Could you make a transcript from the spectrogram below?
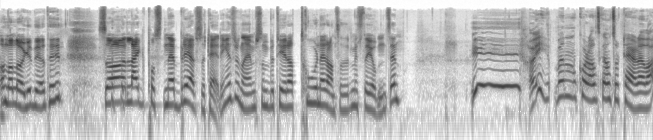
analoge nyheter, så legger Posten ned brevsortering i Trondheim, som betyr at Torn er ansatt til nederansatte mister jobben sin. Oi, men hvordan skal de sortere det da?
